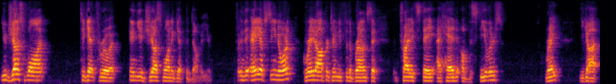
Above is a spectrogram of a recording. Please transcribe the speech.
you just want to get through it and you just want to get the W. In the AFC North, great opportunity for the Browns to try to stay ahead of the Steelers, right? You got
